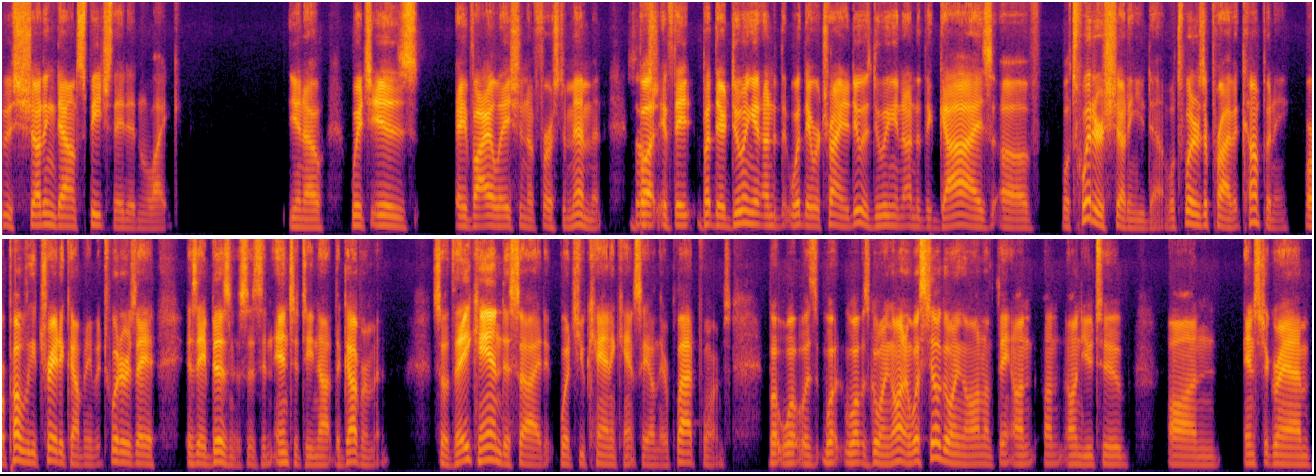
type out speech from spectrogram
was shutting down speech they didn't like. You know, which is a violation of First Amendment. So but if they but they're doing it under the, what they were trying to do is doing it under the guise of well Twitter's shutting you down. Well Twitter's a private company or a publicly traded company, but Twitter is a is a business. It's an entity, not the government. So they can decide what you can and can't say on their platforms. But what was what what was going on and what's still going on on th- on, on on YouTube, on Instagram,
